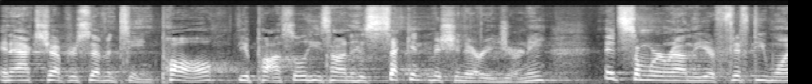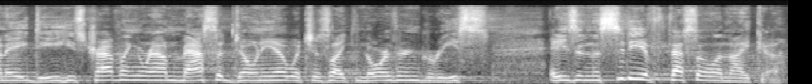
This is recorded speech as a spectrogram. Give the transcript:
in Acts chapter 17. Paul, the apostle, he's on his second missionary journey. It's somewhere around the year 51 AD. He's traveling around Macedonia, which is like northern Greece and he's in the city of Thessalonica.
